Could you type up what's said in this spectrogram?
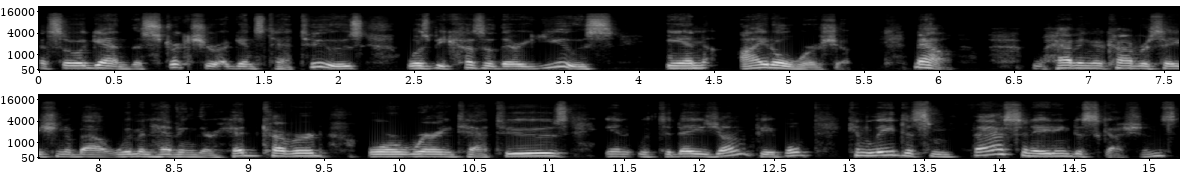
And so, again, the stricture against tattoos was because of their use in idol worship. Now, having a conversation about women having their head covered or wearing tattoos in with today's young people can lead to some fascinating discussions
